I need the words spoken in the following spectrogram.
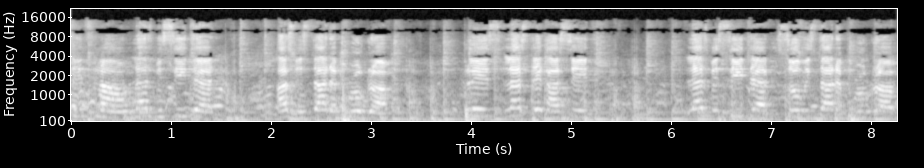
seats now. Let's be seated as we start the program. Please, let's take our seats. Let's be seated so we start the program.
